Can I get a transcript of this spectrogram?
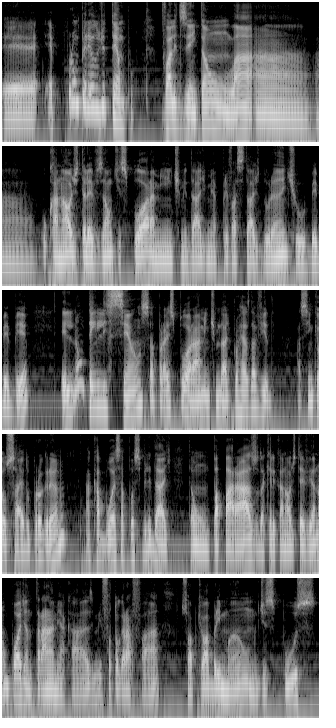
É, é, por um período de tempo. Vale dizer, então, lá a, a, o canal de televisão que explora a minha intimidade, minha privacidade durante o BBB, ele não tem licença para explorar a minha intimidade para o resto da vida. Assim que eu saio do programa, acabou essa possibilidade. Então, um paparazzo daquele canal de TV não pode entrar na minha casa e me fotografar só porque eu abri mão, dispus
